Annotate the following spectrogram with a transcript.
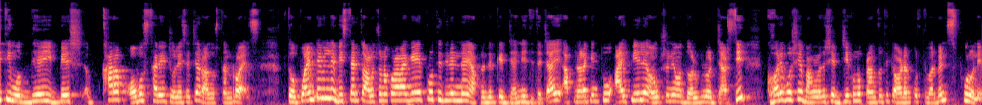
ইতিমধ্যেই বেশ খারাপ অবস্থানে চলে এসেছে রাজস্থান রয়্যালস। তো পয়েন্ট টেবিল নিয়ে বিস্তারিত আলোচনা করার আগে প্রতিদিনের ন্যায় আপনাদেরকে জানিয়ে দিতে চাই, আপনারা কিন্তু আইপিএল এ অংশ নেওয়া দলগুলোর জার্সি, ঘরে বসে বাংলাদেশের যে কোনো প্রান্ত থেকে অর্ডার করতে পারবেন স্ফুরনে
